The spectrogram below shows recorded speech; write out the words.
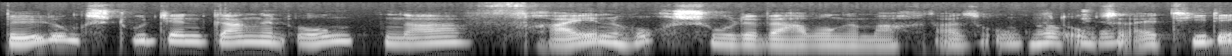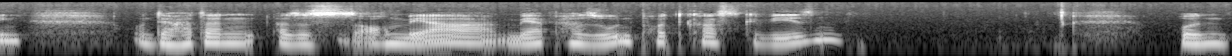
Bildungsstudiengang in irgendeiner freien Hochschule Werbung gemacht, also irgendein, okay. irgendein IT-Ding. Und der hat dann, also es ist auch mehr, mehr Personen-Podcast gewesen. Und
